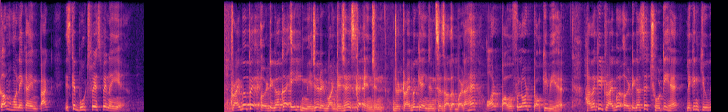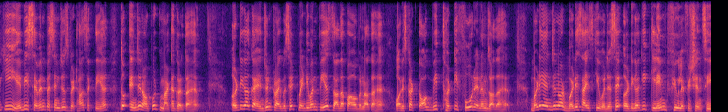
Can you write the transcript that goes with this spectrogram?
कम होने का इंपैक्ट इसके बूट स्पेस पे नहीं है। ट्राइबर पे अर्टिगा का एक मेजर एडवांटेज है इसका इंजन जो ट्राइबर के इंजन से ज़्यादा बड़ा है और पावरफुल और टॉकी भी है। हालाँकि ट्राइबर अर्टिगा से छोटी है, लेकिन क्योंकि ये भी सेवन पैसेंजर्स बैठा सकती है तो इंजन आउटपुट मैटर करता है। अर्टिगा का इंजन ट्राइबर से 21 पीएस ज़्यादा पावर बनाता है और इसका टॉक भी 34 एनएम ज़्यादा है। बड़े इंजन और बड़े साइज़ की वजह से अर्टिगा की क्लेम्ड फ्यूल एफिशिएंसी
